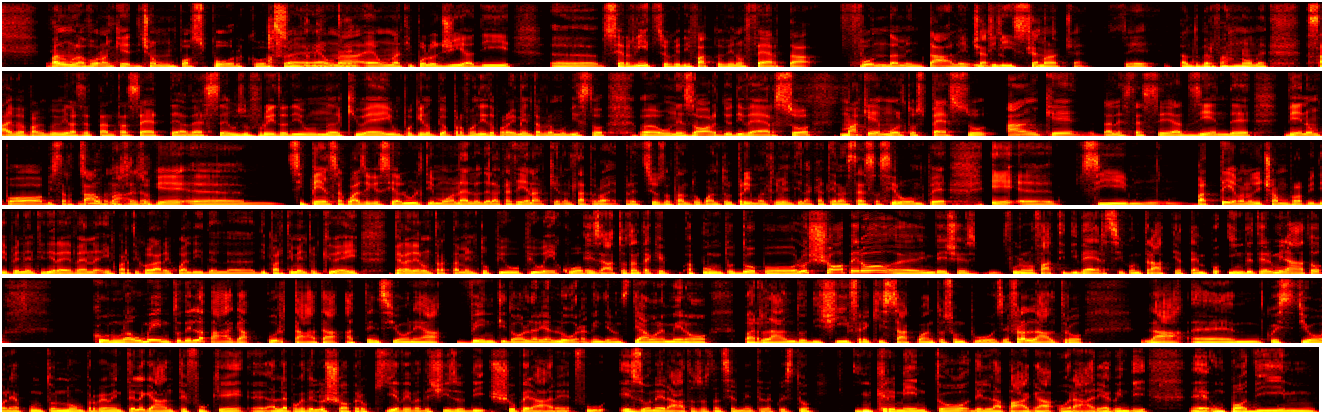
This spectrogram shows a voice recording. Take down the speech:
fanno un lavoro anche diciamo un po' sporco, cioè è una, è una tipologia di eh, servizio che di fatto viene offerta fondamentale, certo, utilissima, certo. cioè se tanto per fare un nome, Cyberpunk 2077 avesse usufruito di un QA un pochino più approfondito, probabilmente avremmo visto uh, un esordio diverso, ma che molto spesso anche dalle stesse aziende viene un po' bistrattato, nel senso che eh, si pensa quasi che sia l'ultimo anello della catena, che in realtà però è prezioso tanto quanto il primo, altrimenti la catena stessa si rompe e eh, si battevano diciamo proprio i dipendenti di Raven in particolare quelli del dipartimento QA per avere un trattamento più, più equo esatto tant'è che appunto dopo lo sciopero eh, invece furono fatti diversi contratti a tempo indeterminato con un aumento della paga portata, attenzione, a 20 dollari all'ora, quindi non stiamo nemmeno parlando di cifre chissà quanto sontuose. Fra l'altro la eh, questione appunto non propriamente elegante fu che eh, all'epoca dello sciopero chi aveva deciso di scioperare fu esonerato sostanzialmente da questo incremento della paga oraria, quindi eh, un po' di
